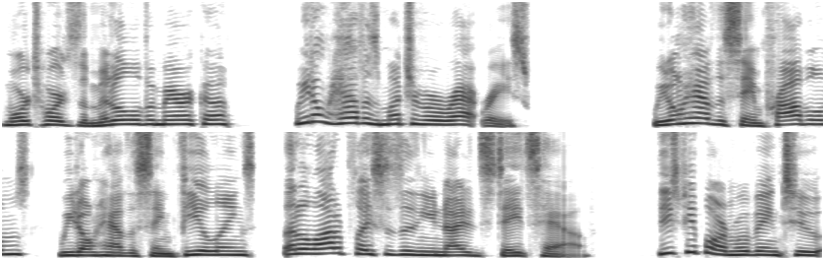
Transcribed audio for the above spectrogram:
more towards the middle of America, we don't have as much of a rat race. We don't have the same problems. We don't have the same feelings that a lot of places in the United States have. These people are moving to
